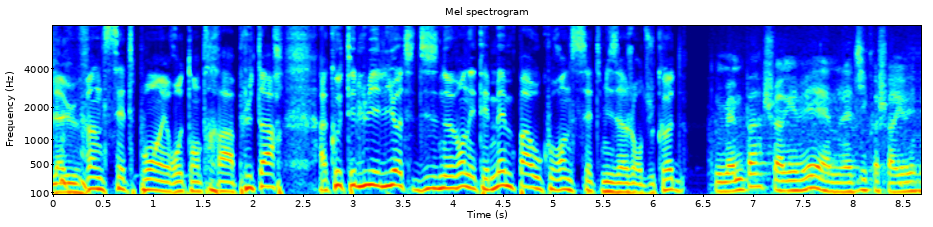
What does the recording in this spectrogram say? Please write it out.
Il a eu 27 points et retentera plus tard. À côté de lui, Elliot, 19 ans, n'était même pas au courant de cette mise à jour du code. Même pas, je suis arrivé, elle me l'a dit quand je suis arrivé.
